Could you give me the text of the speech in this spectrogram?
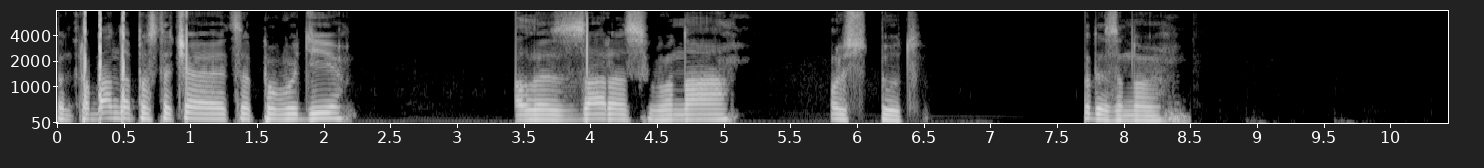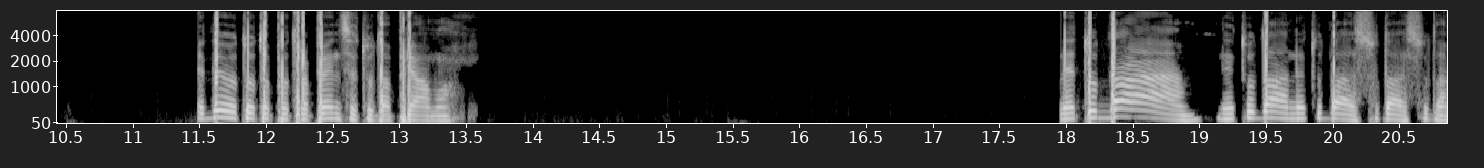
Контрабанда постачається по воді, але зараз вона ось тут. Ходи за мною. Іди отут по тропинці туди прямо. Не туди, не туди, не туди, сюди, сюди.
